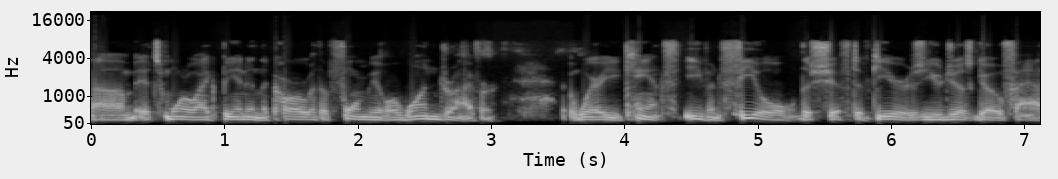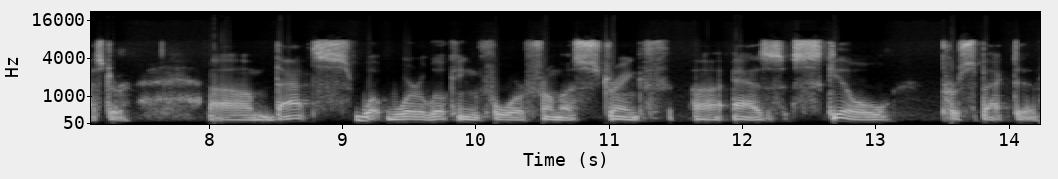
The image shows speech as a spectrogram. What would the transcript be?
Um, it's more like being in the car with a Formula One driver, where you can't even feel the shift of gears; you just go faster. Um, that's what we're looking for from a strength uh, as skill perspective,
